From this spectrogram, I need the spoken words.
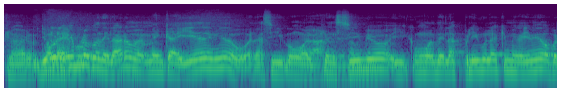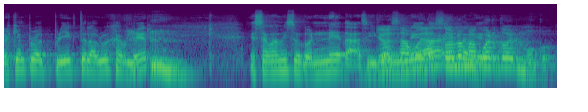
Claro, yo por ejemplo época- con el aro me, me caí de miedo, bueno, así como Claro, al principio y como de las películas que me caí de miedo, por ejemplo el proyecto de la bruja Blair, esa weá me hizo con neta, así Yo con esa weá solo me vida. acuerdo del moco.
